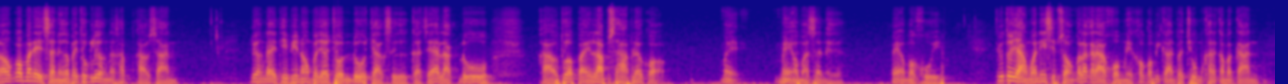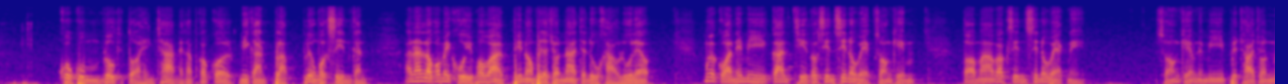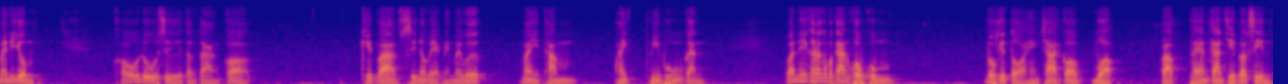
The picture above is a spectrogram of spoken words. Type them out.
เราก็ไม่ได้เสนอไปทุกเรื่องนะครับ ข่าวสาร เรื่องใดที่พี่น้องประชาชนดูจากสื่อกระแสหลักดูข่าวทั่วไปรับทราบแล้วก็ไม่ไม่เอามาเสนอ ไม่เอามาคุยยกตัวอย่างวันนี้ 12 กรกฎาคมเนี่ยเขาก็มีการประชุมคณะกรรมการควบคุมโรคติดต่อแห่งชาตินะครับเขาก็มีการปรับเรื่องวัคซีนกัน อันนั้นเราก็ไม่คุยเพราะว่าพี่น้องประชาชนน่าจะดูข่าวรู้แล้ว เมื่อก่อนนี้มีการฉีดวัคซีนซิโนแวคสองเข็ม ต่อมาวัคซีนซิโนแวคนี่สองเข็มเนี่ยมีประชาชนไม่นิยม เขาดูสื่อต่างๆ ก็คิดว่าซิโนแวคเนี่ยไม่เวิร์กไม่ทำให้มีภูมิคุ้มกัน วันนี้คณะกรรมการควบคุมโรคติดต่อแห่งชาติก็บอกปรับแผนการฉีดวัคซีน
